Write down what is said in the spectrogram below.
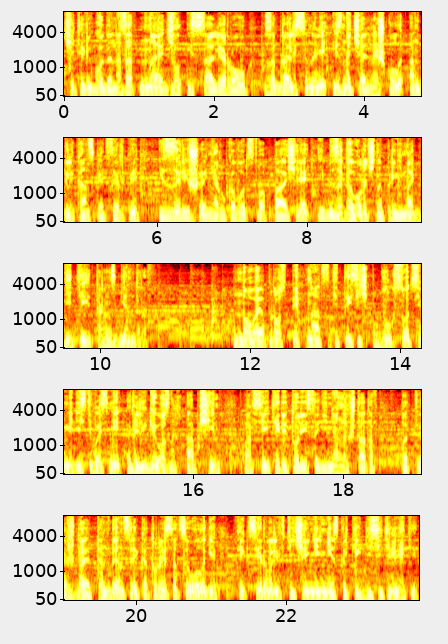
Четыре года назад Найджел и Салли Роу забрали сыновей из начальной школы англиканской церкви из-за решения руководства поощрять и безоговорочно принимать детей трансгендеров. Новый опрос 15 278 религиозных общин по всей территории Соединенных Штатов подтверждает тенденции, которые социологи фиксировали в течение нескольких десятилетий.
